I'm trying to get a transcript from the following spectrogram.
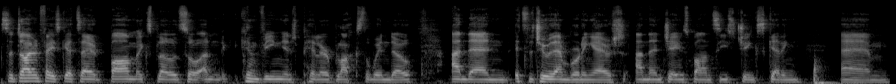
so Diamond Face gets out, bomb explodes, so a convenient pillar blocks the window, and then it's the two of them running out, and then James Bond sees Jinx getting, um,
